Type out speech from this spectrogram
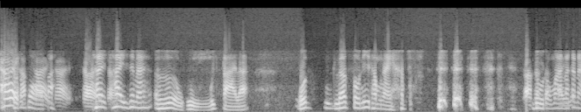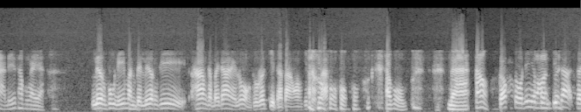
ใช่ครับ God of ใช่ War ปะใช่ใช่ใช่ใช่ใช่ไหมเออโอ้โหตายละโอ้แล้วโซนี่ทำไงครับอะดูดออกมาแล้วขนาดนี้ทำไงอะ เรื่องพวกนี้มันเป็นเรื่องที่ห้ามกันไม่ได้ในโลกของธุรกิจนะตามความคิดผมนะโอ้โหครับผมนะฮะเอ้าก็โซนี่ยังคงคิดว่าจะ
